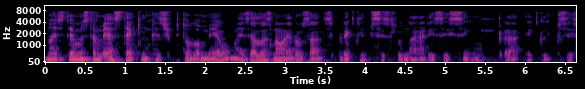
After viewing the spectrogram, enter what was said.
nós temos também as técnicas de Ptolomeu, mas elas não eram usadas para eclipses lunares e sim para eclipses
